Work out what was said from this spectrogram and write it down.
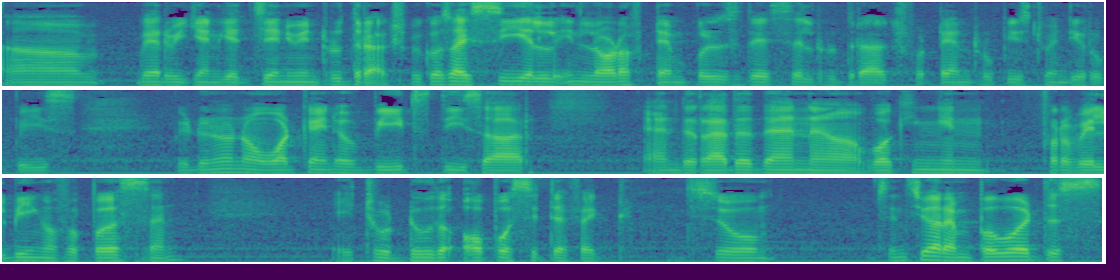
uh, where we can get genuine rudraksh. Because i see in a lot of temples they sell rudraksh for 10 rupees 20 rupees. We do not know what kind of beads these are. And rather than uh, working in for well-being of a person it would do the opposite effect. So since you are empowered this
